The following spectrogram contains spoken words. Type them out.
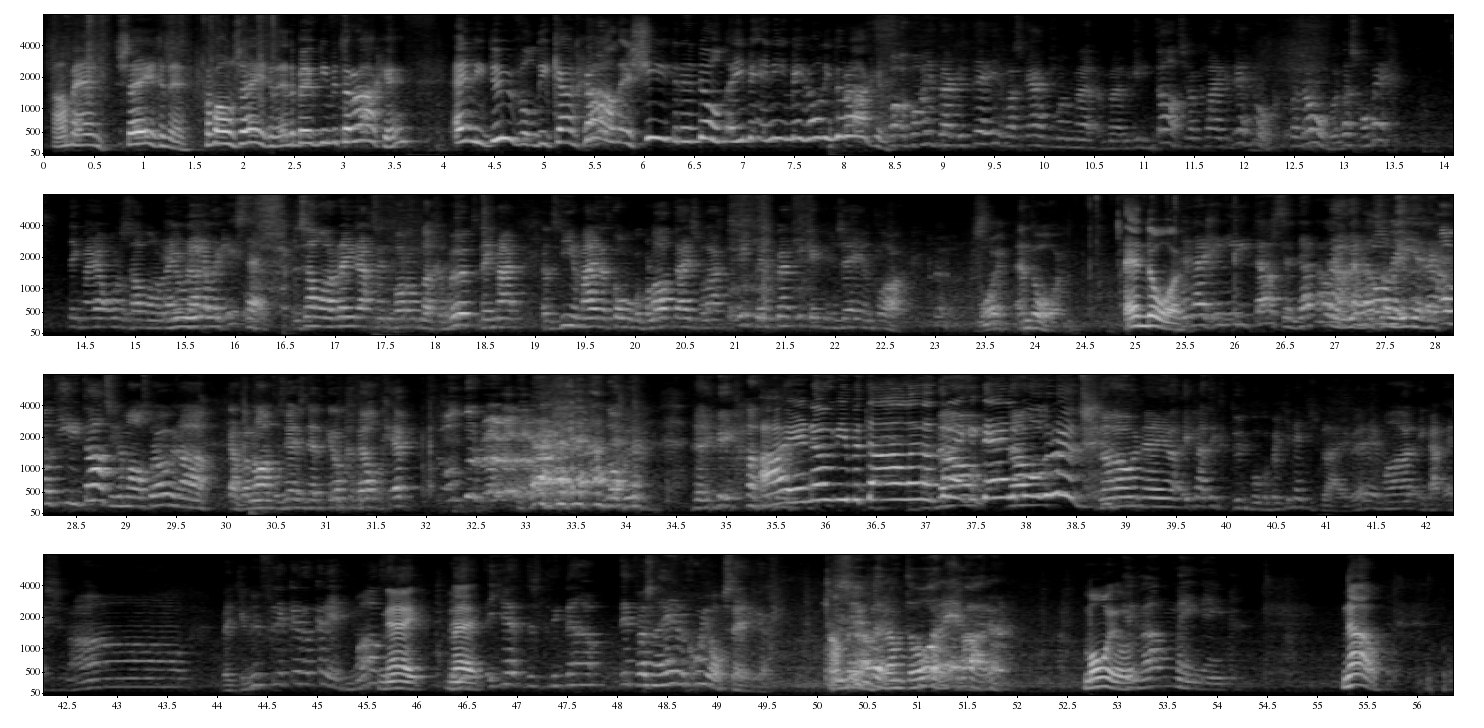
Amen. Zegenen. Gewoon zegenen. En dan ben je ook niet meer te raken, hè. En die duivel, die kan gaan en schieten en doen. En je bent en je bent gewoon niet te raken. Maar op het moment dat ik het deed, was ik eigenlijk mijn, mijn, mijn irritatie was gelijk weg ook. Het was over, het was gewoon weg. Ik denk, nou ja, hoor, er zal wel een En reden hoe eerlijk is dat? Er zal wel een reden achter zitten waarom dat gebeurt. Ik denk, maar dat is niet aan mij, dat kom ik op een laat tijdsvel achter. Ik ben kwijt, ik heb je gezegend klaar. Mooi. En door. En door. En hij ging irritatie, dat Ja, alleen, en dat is wel altijd- heerlijk. Altijd die irritatie normaal gesproken. Nou, ik had een aantal 36 keer ook ik heb... Ah, je ook niet betalen, dan trek ik de hele Nou, boel eruit. Nou, nee, ja, ik had ik, natuurlijk ik een beetje netjes blijven, hè, maar ik had echt nou, weet je nu flikken, dat kan je niet, man. Nee, nee. Weet je, dus ik nou, dit was een hele goede opsteker. Super om te horen, echt waar hoor. Mooi hoor. Kunnen we allemaal meenemen. Nou,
